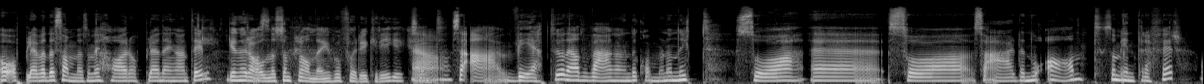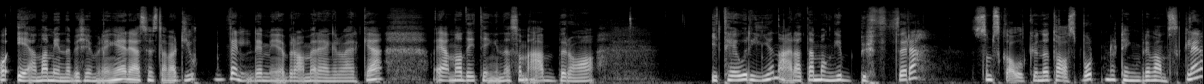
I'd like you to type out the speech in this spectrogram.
å oppleve det samme som vi har opplevd en gang til. Generalene som planlegger for forrige krig, ikke sant? Ja, så er, vet vi jo det at hver gang det kommer noe nytt, så, eh, så, så, er det noe annet som inntreffer. Og en av mine bekymringer Jeg syns det har vært gjort veldig mye bra med regelverket. Og en av de tingene som er bra i teorien, er at det er mange buffere som skal kunne tas bort når ting blir vanskelig.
